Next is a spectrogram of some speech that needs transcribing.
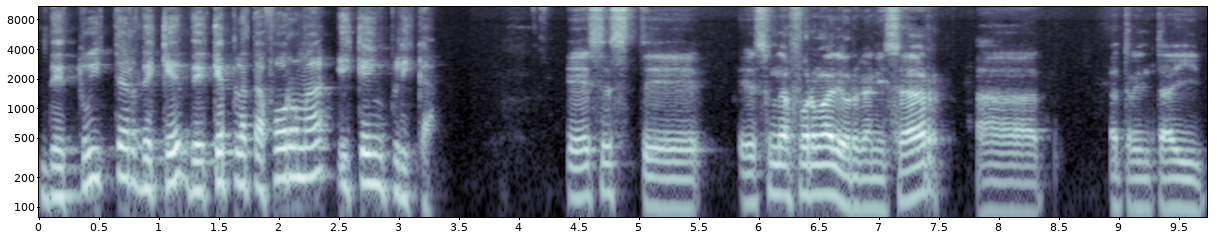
de Twitter, de qué, de qué plataforma y qué implica? Es, este, es una forma de organizar a a 30 y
